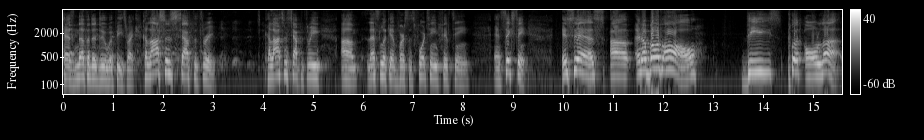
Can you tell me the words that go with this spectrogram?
Has nothing to do with peace, right? Colossians chapter three. Colossians chapter three. Um, let's look at verses 14, 15, and 16. It says, uh, and above all, these put on love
